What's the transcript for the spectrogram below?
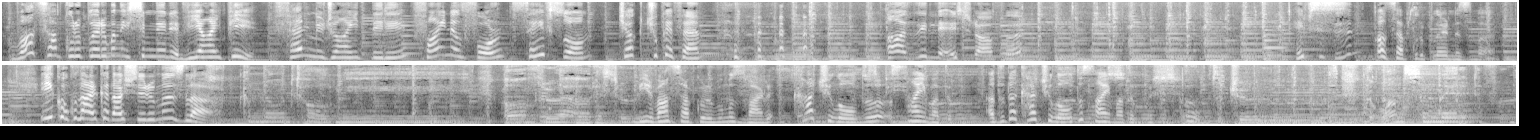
WhatsApp gruplarımın isimleri VIP, Fen Mücahitleri, Final Four, Safe Zone, Çakçuk FM, Nazilli Eşrafı. Hepsi sizin WhatsApp gruplarınız mı? İlkokul arkadaşlarımızla bir WhatsApp grubumuz var. Kaç yıl oldu saymadım. Adı da kaç yıl oldu saymadımmış.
